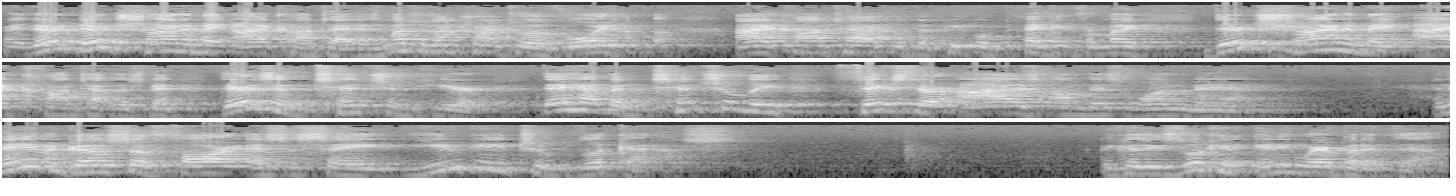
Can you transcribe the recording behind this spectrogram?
Right? They're, they're trying to make eye contact. As much as I'm trying to avoid eye contact with the people begging for money, they're trying to make eye contact with this man. There's intention here. They have intentionally fixed their eyes on this one man. And they even go so far as to say, You need to look at us. Because he's looking anywhere but at them.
